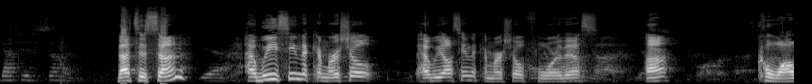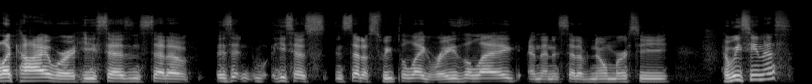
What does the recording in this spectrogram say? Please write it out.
That's his son. That's his son. Have we seen the commercial? Have we all seen the commercial for this? Huh? Cobra Kai, where he says instead of is it he says instead of sweep the leg, raise the leg, and then instead of no mercy. Have we seen this?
